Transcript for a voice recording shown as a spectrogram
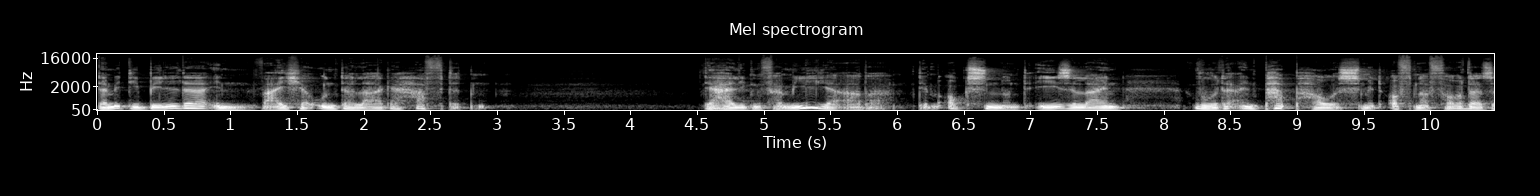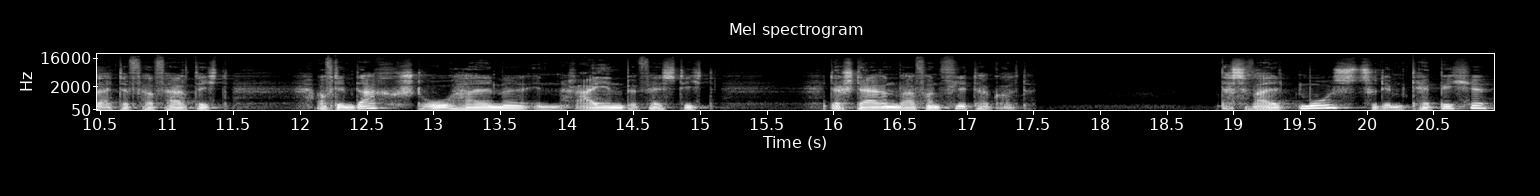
damit die Bilder in weicher Unterlage hafteten. Der heiligen Familie aber, dem Ochsen und Eselein, wurde ein Papphaus mit offener Vorderseite verfertigt auf dem Dach Strohhalme in Reihen befestigt. Der Stern war von Flittergold. Das Waldmoos zu dem Teppiche,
